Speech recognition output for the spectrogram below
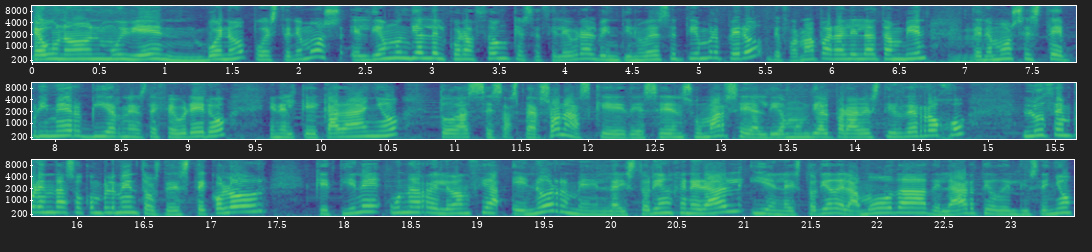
Legunón, muy bien. Bueno, pues tenemos el Día Mundial del Corazón que se celebra el 29 de septiembre, pero de forma paralela también tenemos este primer viernes de febrero en el que cada año todas esas personas que deseen sumarse al Día Mundial para vestir de rojo lucen prendas o complementos de este color que tiene una relevancia enorme en la historia en general y en la historia de la moda, del arte o del diseño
